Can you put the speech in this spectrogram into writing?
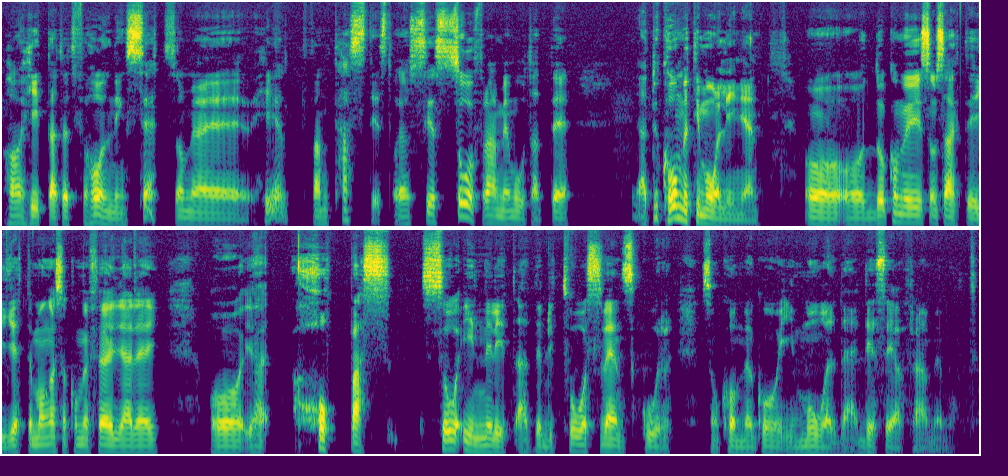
har hittat ett förhållningssätt som är helt fantastiskt och jag ser så fram emot att, det, att du kommer till mållinjen. Och, och då kommer vi som sagt, det är jättemånga som kommer följa dig och jag hoppas så innerligt att det blir två svenskor som kommer gå i mål där. Det ser jag fram emot.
